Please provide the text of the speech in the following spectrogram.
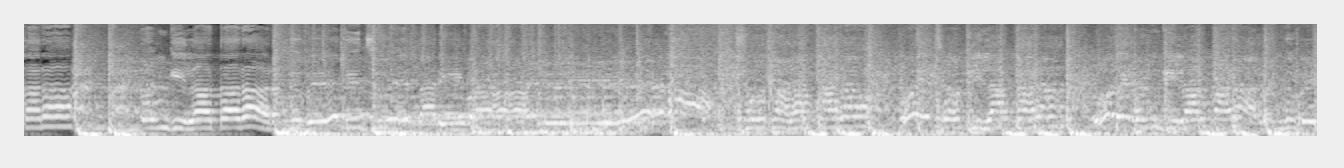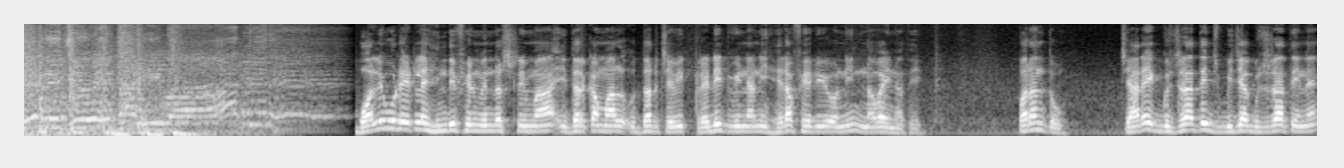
તારા રંગીલા તારા રંગવેર જુએ તારી વાત છોકરા તારા તારા ઓરે રંગીલા તારા તારી વાત બોલિવૂડ એટલે હિન્દી ફિલ્મ ઇન્ડસ્ટ્રીમાં ઇધર કા માલ ઉધર જેવી ક્રેડિટ વિનાની હેરાફેરીઓની નવાઈ નથી. પરંતુ જ્યારે ગુજરાતી જ બીજા ગુજરાતીને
